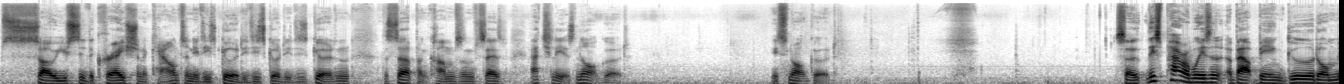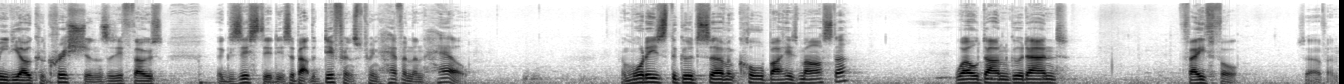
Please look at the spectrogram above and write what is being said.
So you see the creation account, and it is good, it is good, it is good. And the serpent comes and says, actually, it's not good. It's not good. So this parable isn't about being good or mediocre Christians, as if those existed. It's about the difference between heaven and hell. And what is the good servant called by his master? Well done, good and faithful servant.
